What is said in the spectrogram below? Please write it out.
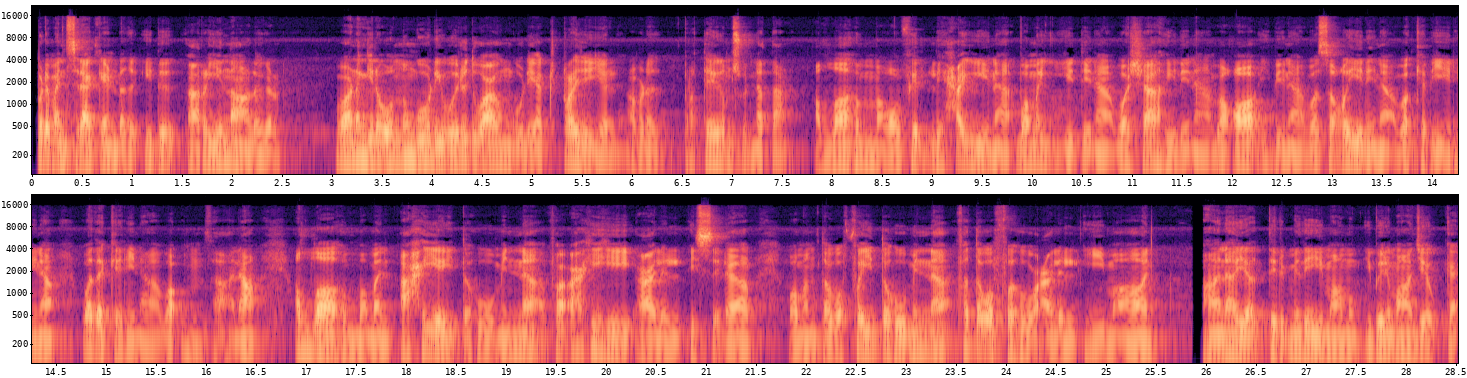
ഇവിടെ മനസ്സിലാക്കേണ്ടത് ഇത് അറിയുന്ന ആളുകൾ വേണമെങ്കിൽ ഒന്നും കൂടി ഒരു ദ്വാവും കൂടി എക്സ്ട്രാ ചെയ്യൽ അവിടെ പ്രത്യേകം സുന്നത്താണ്. അള്ളാഹും ഓഫിർ ലിഹയ്യിന വമയ്യത്തിന വഷാഹിദിന വഗായിബിന വസഗീരിന വഖബീരിന വദക്കരിന വ അള്ളാഹും മൻ അഹയ്യൈതഹു മിന്ന ഫഅഹിഹി അലൽ ഇസ്ലാം. വമൻ തവഫൈതഹു മിന്ന ഫതവഫഹു അലൽ ഈമാൻ. മഹാനായ തിരുമിതി ഇമാമും ഇബിന് മാജയൊക്കെ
